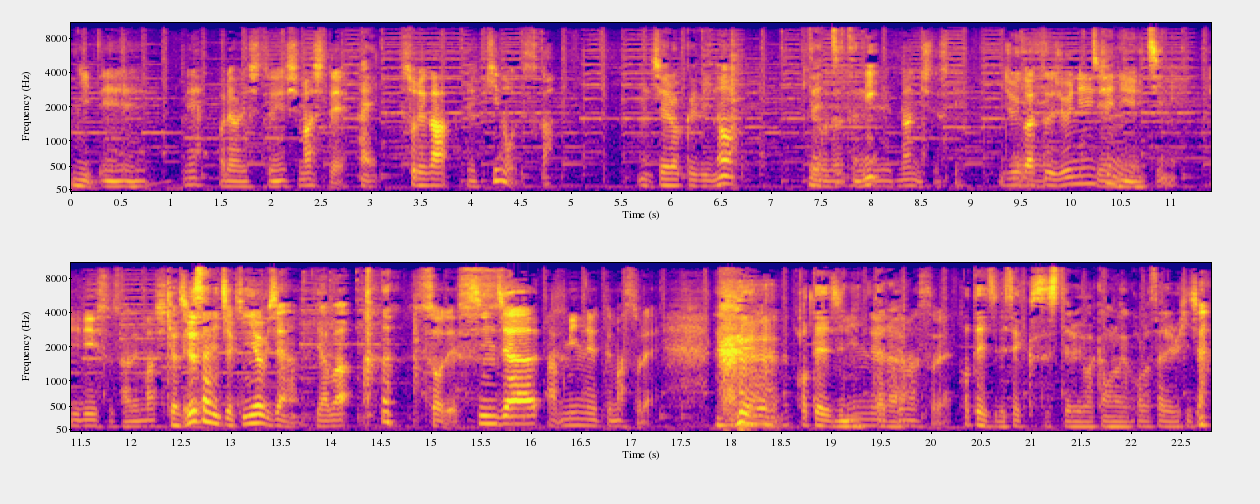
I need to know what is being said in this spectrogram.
に、えーね、我々出演しまして、はい。それが、えー昨日ですか？うん収録日の前日に。えー何日ですか ?10 月12日12に日に。リリースされまして。今日13日は金曜日じゃん。やば。そうです。死んじゃう。あ、みんな言ってます、それ。コテージに行ったら。コテージでセックスしてる若者が殺される日じゃん。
